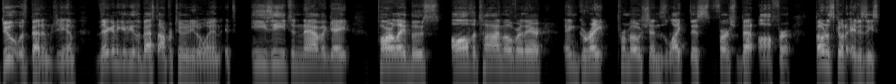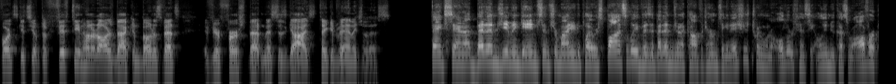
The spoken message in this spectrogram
do it with BetMGM. They're going to give you the best opportunity to win. It's easy to navigate, parlay boosts all the time over there and great promotions like this first bet offer. Bonus code A to Z Sports gets you up to $1,500 back in bonus bets if your first bet misses. Guys, take advantage of this. Thanks, Santa. BetMGM and GameSense remind you to play responsibly. Visit BetMGM.com for terms and conditions. 21 or older. Tennessee only new customer offer.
